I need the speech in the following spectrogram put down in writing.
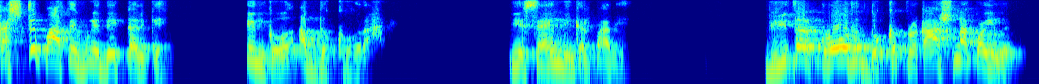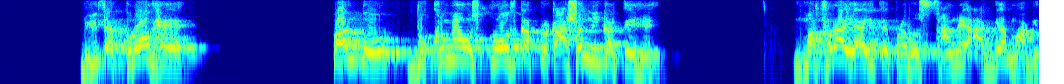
कष्ट पाते हुए देख करके इनको अब दुख हो रहा है। ये सहन नहीं कर पा रहे। भीतर क्रोध, दुख, प्रकाश न कोई भीतर क्रोध है, परंतु दुख में उस क्रोध का प्रकाशन नहीं करते हैं। मथुरा याई प्रभु स्थाने आज्ञा मागे।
